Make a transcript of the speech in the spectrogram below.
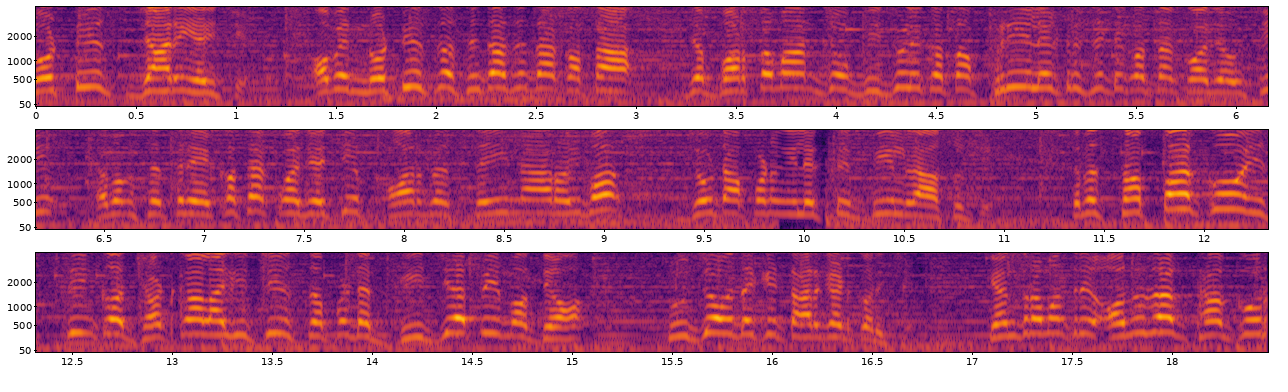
ନୋଟିସ୍ ଜାରି ହେଇଛି ଏବେ ନୋଟିସ୍ର ସିଧା ସିଧା କଥା ଯେ ବର୍ତ୍ତମାନ ଯେଉଁ ବିଜୁଳି କଥା ଫ୍ରି ଇଲେକ୍ଟ୍ରିସିଟି କଥା କୁହାଯାଉଛି ଏବଂ ସେଥିରେ ଏକଥା କୁହାଯାଇଛି ଫର୍ମରେ ସେଇ ନାଁ ରହିବ ଯେଉଁଟା ଆପଣଙ୍କ ଇଲେକ୍ଟ୍ରିକ୍ ବିଲ୍ରେ ଆସୁଛି ତେବେ ସପାକୁ ଇସିଙ୍କ ଝଟକା ଲାଗିଛି ସେପଟେ ବିଜେପି ମଧ୍ୟ ସୁଯୋଗ ଦେଖି ଟାର୍ଗେଟ କରିଛି କେନ୍ଦ୍ରମନ୍ତ୍ରୀ ଅନୁରାଗ ଠାକୁର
